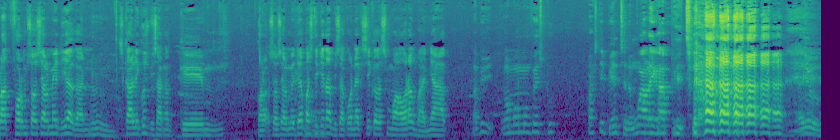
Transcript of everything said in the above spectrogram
platform sosial media kan, Hmm. sekaligus bisa ngegame. Kalau sosial media pasti kita bisa koneksi ke semua orang banyak. Tapi ngomong-ngomong Facebook, pasti biyen jenengmu alay kabeh, Cuk. Ayo.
